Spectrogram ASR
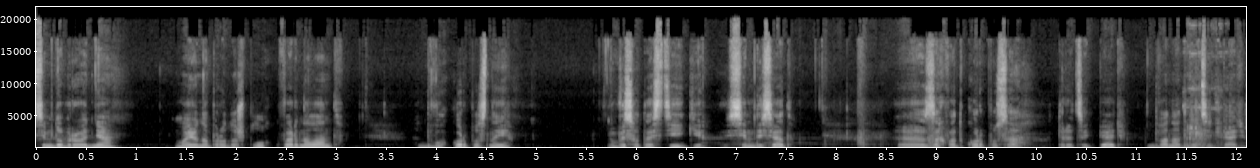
Всім доброго дня. Маю на продаж плуг Квернеланд. Двохкорпусний. Висота стійки 70. е, Захват корпуса 35. 2 на 35.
